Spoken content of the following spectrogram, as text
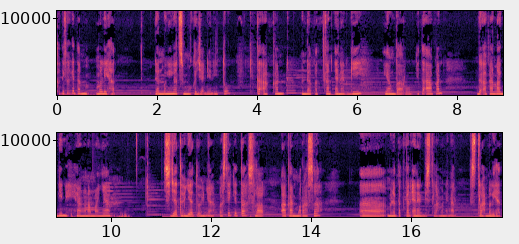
ketika kita melihat dan mengingat semua kejadian itu kita akan mendapatkan energi yang baru. Kita akan gak akan lagi nih yang namanya sejatuh-jatuhnya. Pasti kita selalu akan merasa uh, mendapatkan energi setelah mendengar setelah melihat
